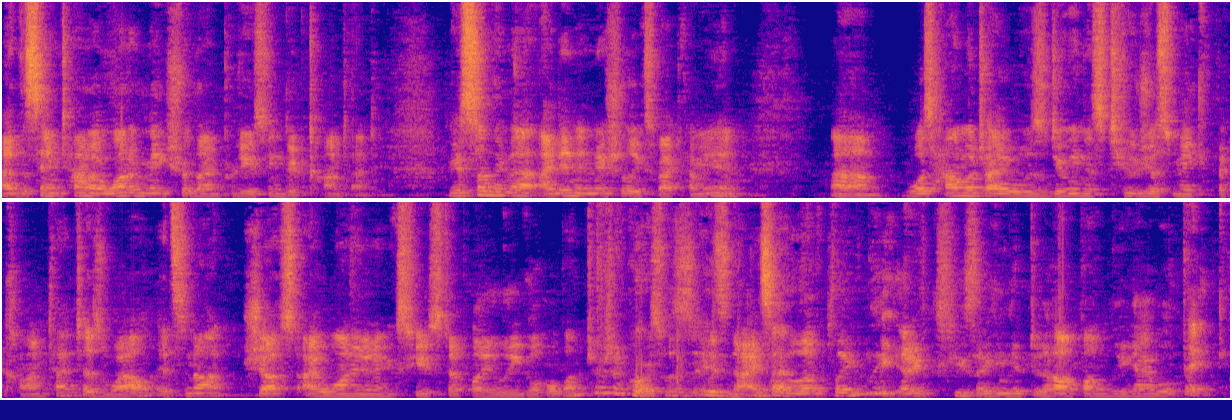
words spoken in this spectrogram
at the same time i want to make sure that i'm producing good content. Because something that i didn't initially expect coming in um, was how much I was doing this to just make the content as well. It's not just I wanted an excuse to play League a whole bunch, which of course was is nice. I love playing League. An excuse I can get to hop on League, I will take.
